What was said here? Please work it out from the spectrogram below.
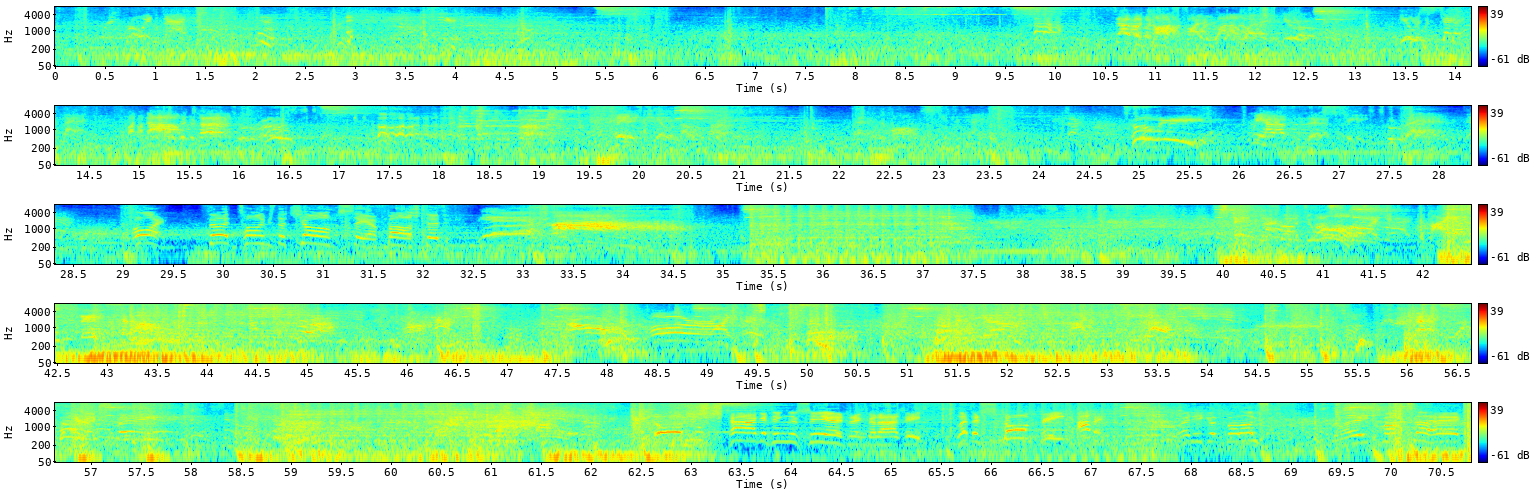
Third time's the charm, see seer bastard! Targeting the seer, Drinkerati. Let the storm fiend have it! Ready, good fellows? Eight months ahead!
